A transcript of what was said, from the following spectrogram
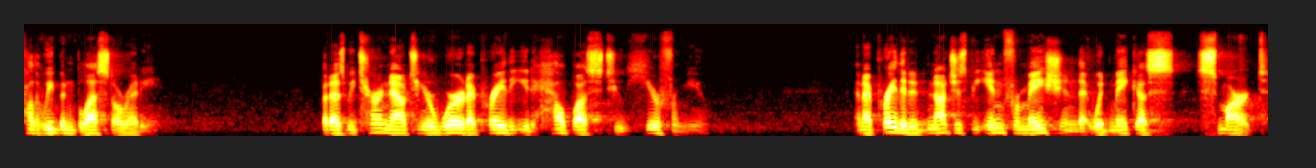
Father, we've been blessed already. But as we turn now to your word, I pray that you'd help us to hear from you. And I pray that it not just be information that would make us smart.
